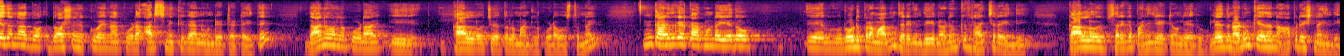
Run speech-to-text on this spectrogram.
ఏదైనా దో దోషం ఎక్కువైనా కూడా ఆర్సనిక్ కానీ ఉండేటట్టయితే దానివల్ల కూడా ఈ కాళ్ళు చేతుల మంటలు కూడా వస్తున్నాయి. ఇంకా అదిగా కాకుండా ఏదో రోడ్డు ప్రమాదం జరిగింది నడుంకి ఫ్రాక్చర్ అయింది కాల్లో సరిగ్గా పని చేయటం లేదు లేదు నడుంకి ఏదైనా ఆపరేషన్ అయింది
